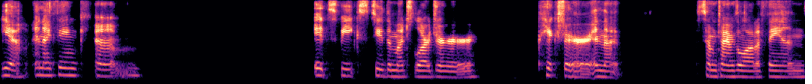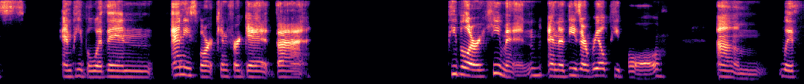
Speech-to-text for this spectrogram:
Yeah, and I think um it speaks to the much larger picture and that sometimes a lot of fans and people within any sport can forget that people are human and that these are real people um, with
